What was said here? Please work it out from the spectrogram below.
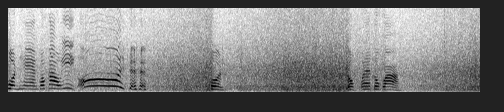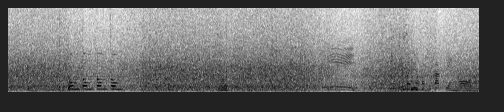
ฝนแห้งกว่าเก่าอีก โอ้ยฝนตกแว่ตกว่า ตุมตุมตุมตุมเออนี่วันนี้เราก็จะตักแกงนอเนาะ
